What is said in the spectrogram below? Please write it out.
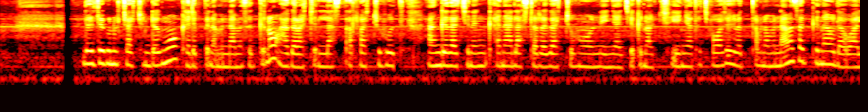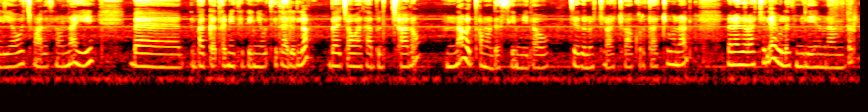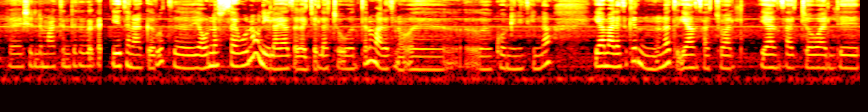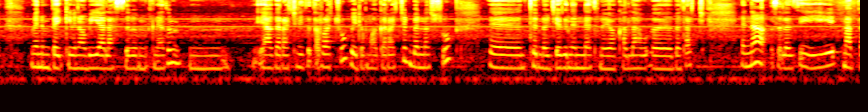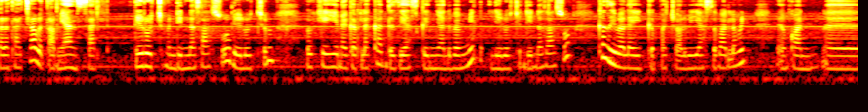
ለጀግኖቻችን ደግሞ ከልብ ነው የምናመሰግነው። ሀገራችንን ላስጠራችሁት፣ አንገታችንን ቀና ላስደረጋችሁን የኛ ጀግኖች፣ የኛ ተጫዋቾች በጣም ነው የምናመሰግነው። ለዋሊያዎች ማለት ነው እና ይሄ በአጋጣሚ የተገኘ ውጤት አይደለም፣ በጨዋታ ብልጫ ነው እና በጣም ነው ደስ የሚለው። ጀግኖች ናቸው፣ አኩርታችሁናል። በነገራችን ላይ ሁለት ሚሊዮን ምናምን ብር ሽልማት እንደተዘጋጀ የተናገሩት ያው እነሱ ሳይሆኑ ሌላ ያዘጋጀላቸው እንትን ማለት ነው community እና ያ ማለት ግን እውነት ያንሳቸዋል። ያንሳቸዋል። ምንም በቂ ነው ብዬ አላስብም። ምክንያቱም የሀገራችን የተጠራችው ወይ ደግሞ ሀገራችን በእነሱ እንትን ነው ጀግንነት ነው ያው ከአላህ በታች እና ስለዚህ ይሄ ማበረታቻ በጣም ያንሳል። ሌሎችም እንዲነሳሱ ሌሎችም okay ይሄ ነገር ለካ እንደዚህ ያስገኛል በሚል ሌሎች እንዲነሳሱ ከዚህ በላይ ይገባቸዋል ብዬ አስባለሁኝ። እንኳን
